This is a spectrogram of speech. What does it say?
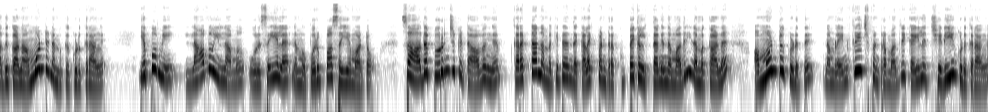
அதுக்கான அமௌண்ட்டை நமக்கு கொடுக்குறாங்க. எப்போவுமே லாபம் இல்லாமல் ஒரு செயலை நம்ம பொறுப்பாக செய்ய மாட்டோம். ஸோ அதை புரிஞ்சுக்கிட்ட அவங்க கரெக்டாக நம்மக்கிட்ட இந்த கலெக்ட் பண்ணுற குப்பைகளுக்கு தகுந்த மாதிரி நமக்கான அமௌண்ட்டும் கொடுத்து நம்மளை என்கரேஜ் பண்ணுற மாதிரி கையில் செடியும் கொடுக்குறாங்க.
